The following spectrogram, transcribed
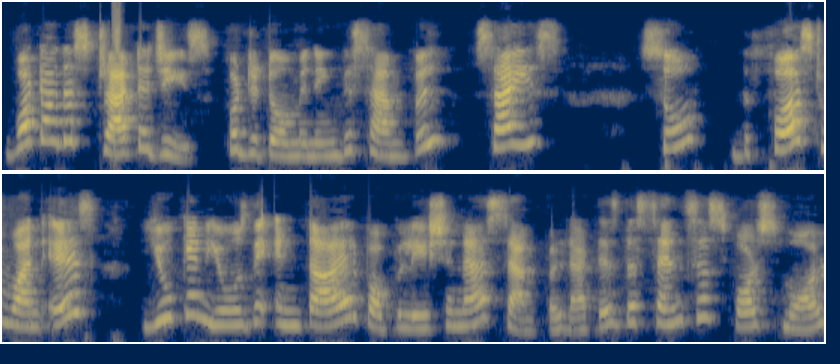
what are the strategies for determining the sample size? So, the first one is you can use the entire population as sample that is the census for small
